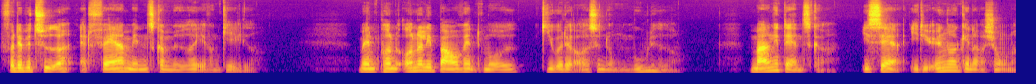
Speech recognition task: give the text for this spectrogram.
For det betyder, at færre mennesker møder evangeliet. Men på en underlig bagvendt måde giver det også nogle muligheder. Mange danskere, især i de yngre generationer,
